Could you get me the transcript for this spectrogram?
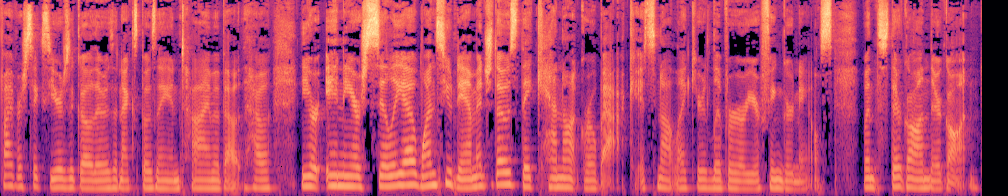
five or six years ago, there was an expose in Time about how your in ear cilia, once you damage those, they cannot grow back. It's not like your liver or your fingernails. Once they're gone, they're gone.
